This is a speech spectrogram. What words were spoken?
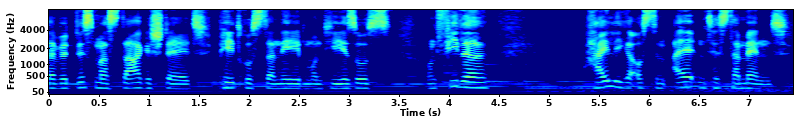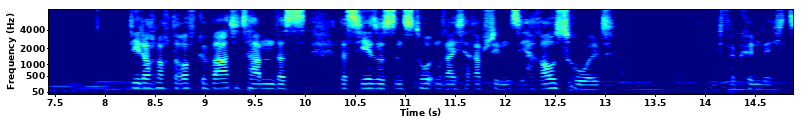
da wird Dismas dargestellt, Petrus daneben und Jesus und viele Heilige aus dem Alten Testament, die doch noch darauf gewartet haben, dass, dass Jesus ins Totenreich herabsteht und sie herausholt und verkündigt.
